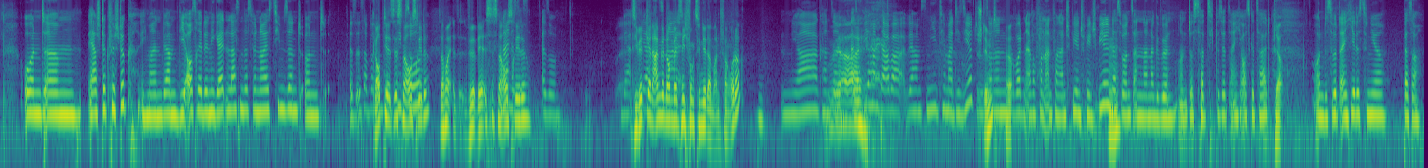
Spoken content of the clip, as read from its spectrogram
Und ähm, ja, Stück für Stück. Ich meine, wir haben die Ausrede nie gelten lassen, dass wir ein neues Team sind. Und es ist aber. Glaubt ihr, es ist eine so. Ausrede? Sag mal, also, wer, wer ist es eine Nein, es Ausrede? Ist, also. wir- Sie wird wir gerne angenommen, wenn es nicht funktioniert am Anfang, oder? Ja, kann sein. Ja. Also wir haben es aber, wir haben es nie thematisiert, Stimmt, sondern ja. wir wollten einfach von Anfang an spielen, spielen, spielen, Mhm. dass wir uns aneinander gewöhnen. Und das hat sich bis jetzt eigentlich ausgezahlt. Ja. Und es wird eigentlich jedes Turnier besser,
